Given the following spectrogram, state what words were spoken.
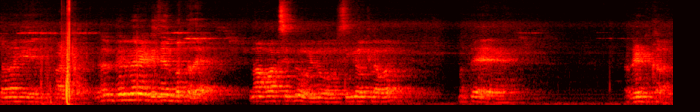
ಚೆನ್ನಾಗಿ ಕಾಣುತ್ತೆ. ಇದರಲ್ಲಿ ಬೇರೆ ಬೇರೆ ಡಿಸೈನ್ ಬರ್ತದೆ. ನಾವು ಹಾಕ್ಸಿದ್ದು ಇದು ಸಿಂಗಲ್ ಫ್ಲವರ್ ಮತ್ತು ರೆಡ್ ಕಲರ್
